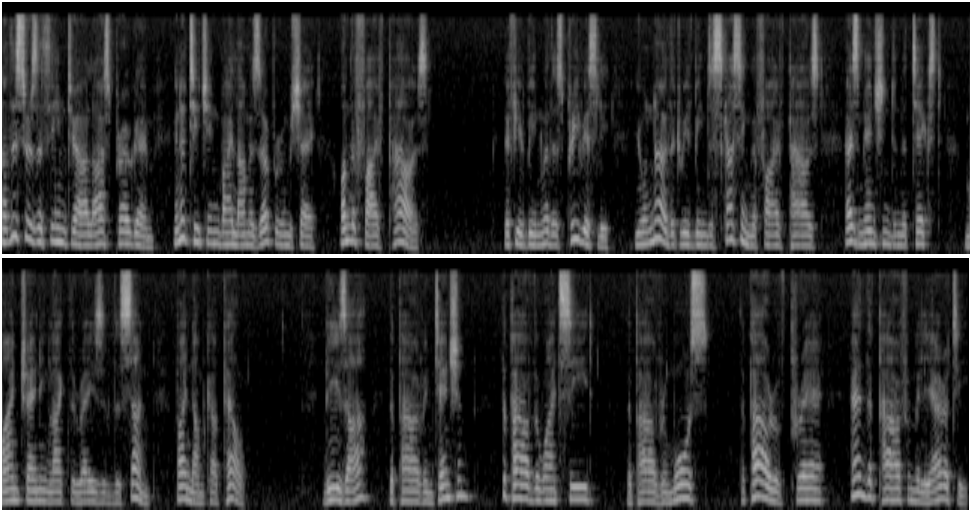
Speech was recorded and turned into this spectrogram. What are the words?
Now this was the theme to our last program in a teaching by Lama Zopa Rinpoche on the five powers. If you've been with us previously, you will know that we've been discussing the five powers as mentioned in the text Mind Training Like the Rays of the Sun by Namkha Pel. These are the power of intention, the power of the white seed, the power of remorse, the power of prayer, and the power of familiarity.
